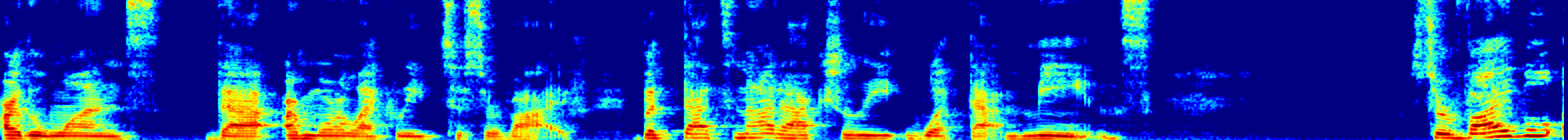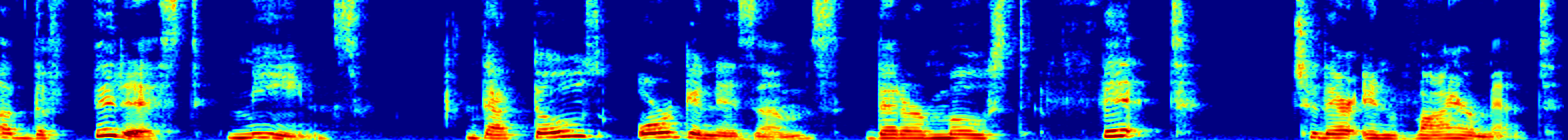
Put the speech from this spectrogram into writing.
are the ones that are more likely to survive. But that's not actually what that means. Survival of the fittest means that those organisms that are most fit to their environment,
